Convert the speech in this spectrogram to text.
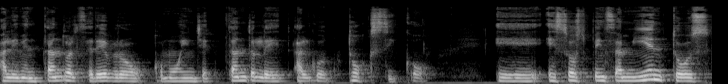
alimentando al cerebro, como inyectándole algo tóxico. Eh, esos pensamientos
